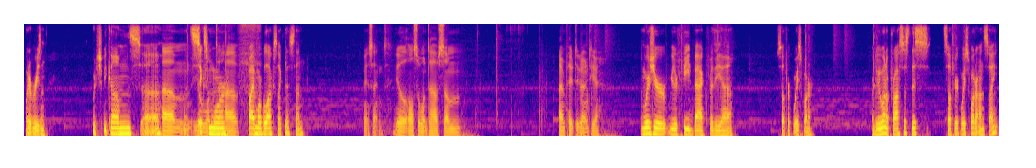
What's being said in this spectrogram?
whatever reason, which becomes uh, Um, six more- have five more blocks like this. Then Wait a second. You'll also want to have some iron pipe to ground here. and where's your your feedback for the uh, sulfuric wastewater? Or do we want to process this sulfuric wastewater on site?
